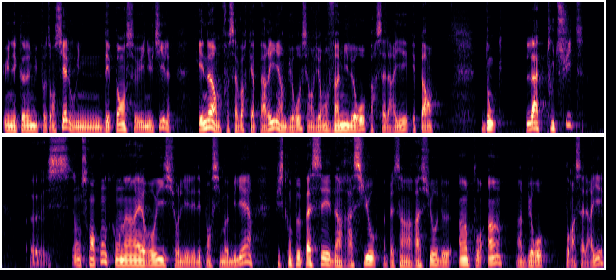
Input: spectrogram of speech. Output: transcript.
une économie potentielle ou une dépense inutile énorme. Il faut savoir qu'à Paris, un bureau, c'est environ 20 000 euros par salarié et par an. Donc là, tout de suite, euh, on se rend compte qu'on a un ROI sur les, dépenses immobilières, puisqu'on peut passer d'un ratio, on appelle ça un ratio de 1 pour 1, un bureau pour un salarié,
